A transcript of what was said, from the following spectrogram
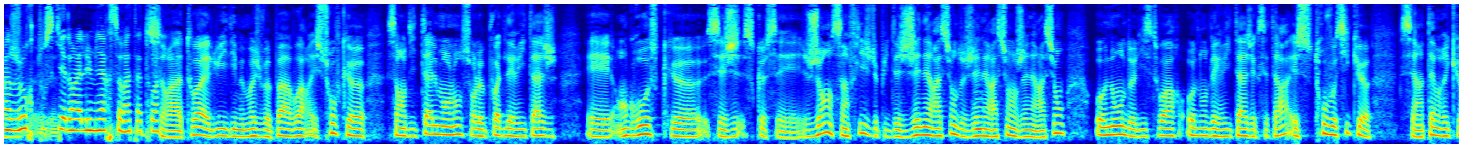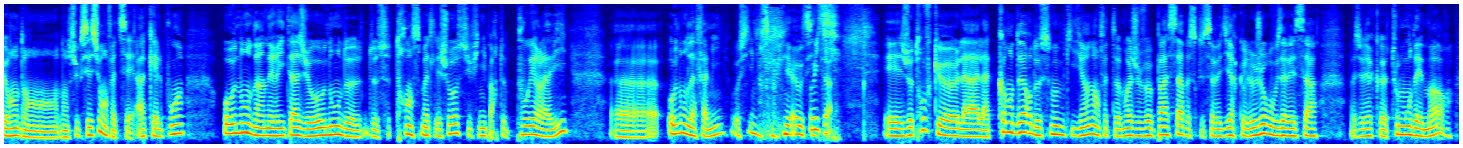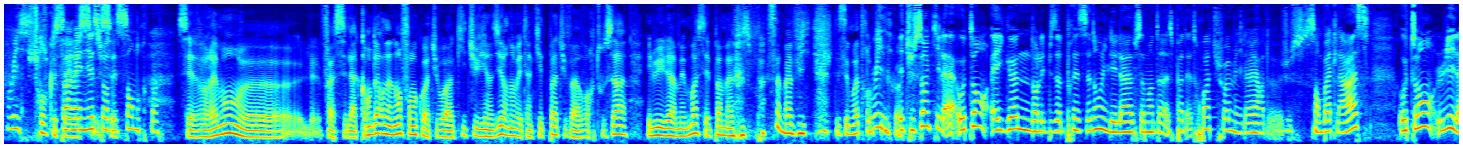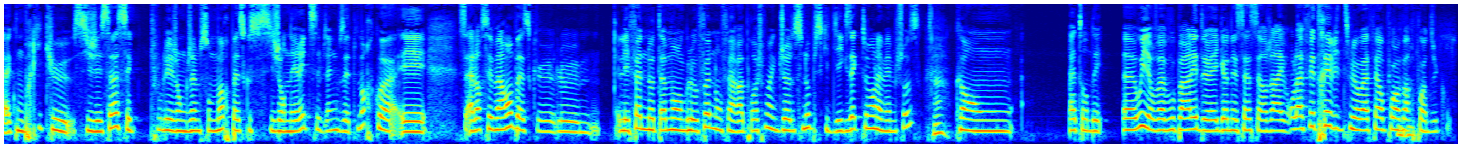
un jour, tout ce qui est dans la lumière sera à toi. Sera à toi. Et lui, il dit, mais moi, je veux pas avoir. Et je trouve que ça en dit tellement long sur le poids de l'héritage. Et en gros, ce que ces, ce que ces gens s'infligent depuis des générations, de génération en génération, au nom de l'histoire, au nom de l'héritage, etc. Et je trouve aussi que c'est un thème récurrent dans, dans Succession. En fait, c'est à quel point au nom d'un héritage et au nom de, de, se transmettre les choses, tu finis par te pourrir la vie, euh, au nom de la famille aussi, parce qu'il y a aussi ça. Et je trouve que la, la candeur de ce qui dit non, en fait, moi je veux pas ça parce que ça veut dire que le jour où vous avez ça, bah, ça veut dire que tout le monde est mort. Oui, je trouve que c'est régner sur des cendres quoi. C'est vraiment, euh, enfin c'est la candeur d'un enfant quoi. Tu vois, à qui tu viens dire non mais t'inquiète pas, tu vas avoir tout ça. Et lui il est là, mais moi c'est pas ma, pas ça ma vie. Laissez-moi tranquille. Oui. Quoi. Et tu sens qu'il a autant Aegon dans l'épisode précédent, il est là, ça m'intéresse pas d'être roi, tu vois, mais il a l'air de juste s'en battre la race. Autant lui il a compris que si j'ai ça, c'est tous les gens que j'aime sont morts parce que si j'en hérite, c'est bien que vous êtes morts, quoi. Et alors c'est marrant parce que le, les fans, notamment anglophones, ont fait un rapprochement avec Jon Snow puisqu'il dit exactement la même chose. Ah. Quand on... Attendez. Euh, oui, on va vous parler de Aegon et sa sœur, j'arrive. On l'a fait très vite, mais on va faire point par point du coup.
